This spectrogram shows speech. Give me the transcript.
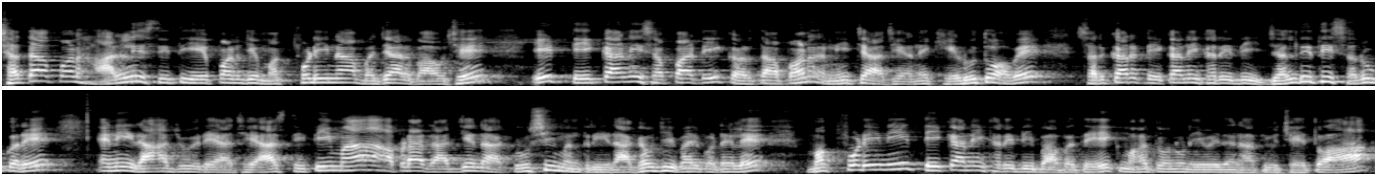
છતાં પણ હાલની સ્થિતિ એ પણ જે મગફળીના બજાર ભાવ છે, એ ટેકાની સપાટી કરતાં પણ નીચા છે અને ખેડૂતો હવે સરકાર ટેકાની ખરીદી જલ્દીથી શરૂ કરે એની રાહ જોઈ રહ્યા છે. આ સ્થિતિમાં આપણા રાજ્યના કૃષિ મંત્રી રાઘવજીભાઈ પટેલે મગફળીની ટેકાની ખરીદી બાબતે એક મહત્વનું નિવેદન આપ્યું છે. તો આ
